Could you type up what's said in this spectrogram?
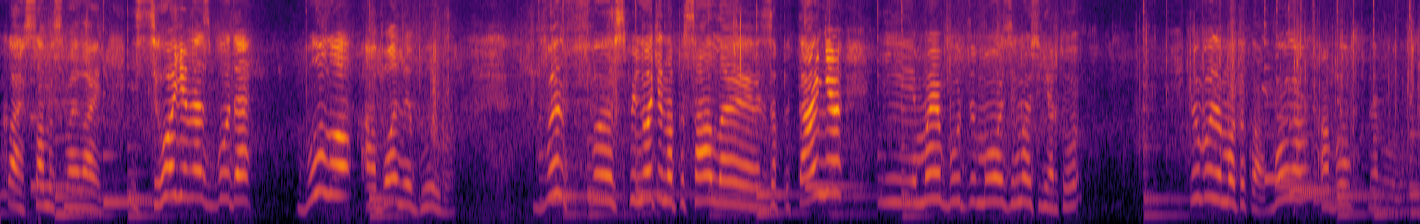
Хай саме Смайлайн. І сьогодні в нас буде було або не було. Ви в спільноті написали запитання, і ми будемо зі мною сьогодні Артур. Ми будемо тако, було або не було.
